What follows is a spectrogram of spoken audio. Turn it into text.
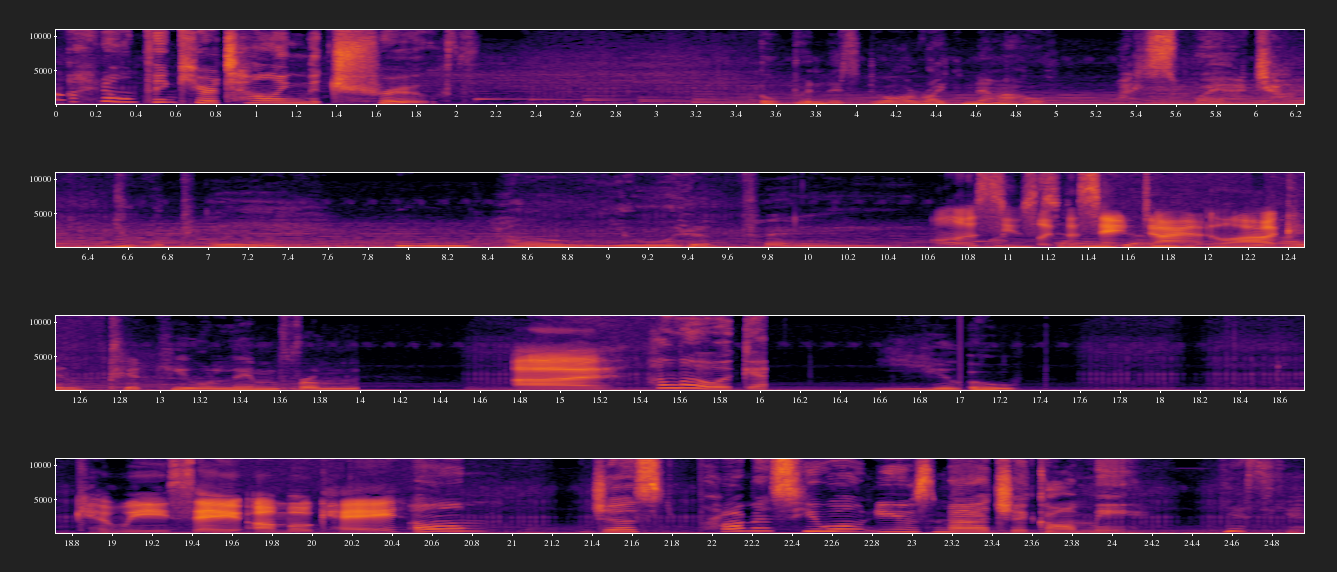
I don't think you're telling the truth. Open this door right now. I swear, child, you will pay. Ooh, how you will pay. Well, this seems like the I'm same done, dialogue. I'll pick your limb from Uh, Hello again. you. Oh, can we say I'm okay? Um, just promise you won't use magic on me. yes, yes,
